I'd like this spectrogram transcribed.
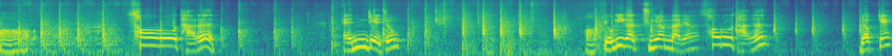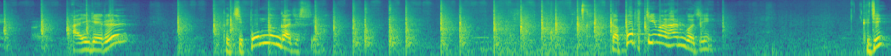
어, 서로 다른 N개 중, 어, 여기가 중요한 말이야. 서로 다른 몇 개? 알개를, 그치, 뽑는 가지수야. 그러니까 뽑기만 하는 거지. 그지?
